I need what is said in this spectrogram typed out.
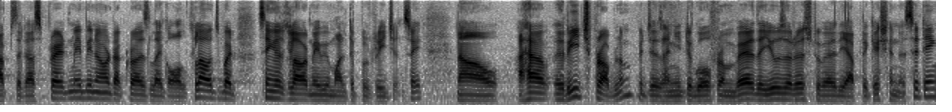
apps that are spread, maybe not across like all clouds, but single cloud, maybe multiple regions, right? Now, I have a reach problem, which is I need to go from where the user is to where the application is sitting.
